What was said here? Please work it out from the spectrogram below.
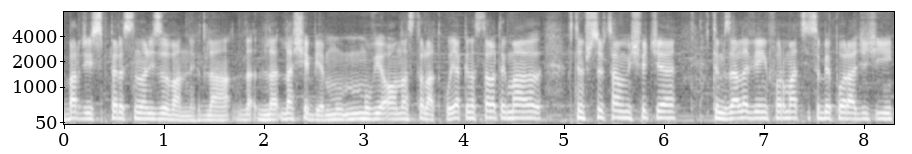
bardziej spersonalizowanych dla, dla, dla siebie? M mówię o nastolatku. Jak nastolatek ma w tym w całym świecie, w tym zalewie informacji sobie poradzić i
